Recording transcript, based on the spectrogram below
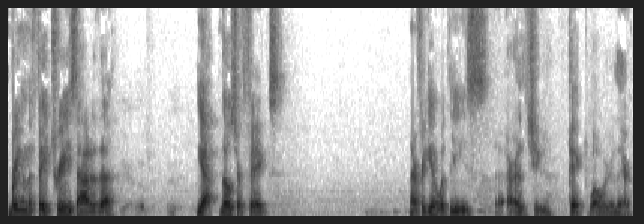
Bringing the fig trees out of the. Yeah, those are figs. And I forget what these are that you picked while we were there.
